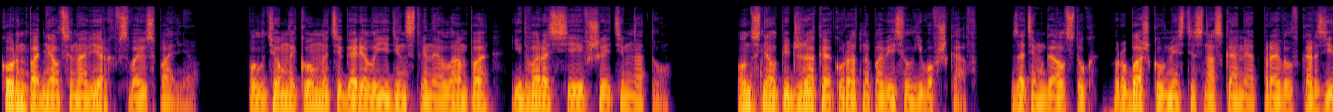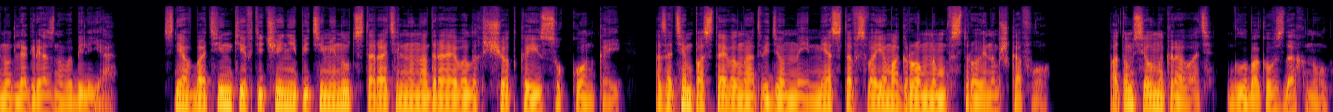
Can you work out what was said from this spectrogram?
Корн поднялся наверх в свою спальню. В полутемной комнате горела единственная лампа, едва рассеявшая темноту. Он снял пиджак и аккуратно повесил его в шкаф. Затем галстук, рубашку вместе с носками отправил в корзину для грязного белья. Сняв ботинки, в течение пяти минут старательно надраивал их щеткой и суконкой, а затем поставил на отведенное место в своем огромном встроенном шкафу. Потом сел на кровать, глубоко вздохнул.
